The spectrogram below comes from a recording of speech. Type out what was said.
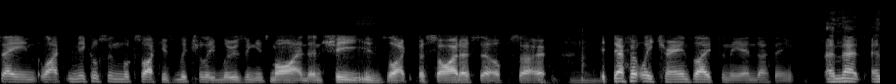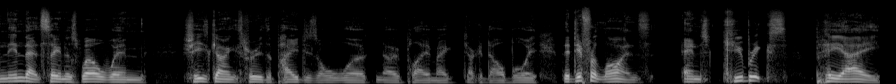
scene, like Nicholson looks like he's literally losing his mind, and she is like beside herself. So mm. it definitely translates in the end. I think. and that and in that scene as well when she's going through the pages all work no play make Jack a dull boy the different lines and Kubrick's PA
